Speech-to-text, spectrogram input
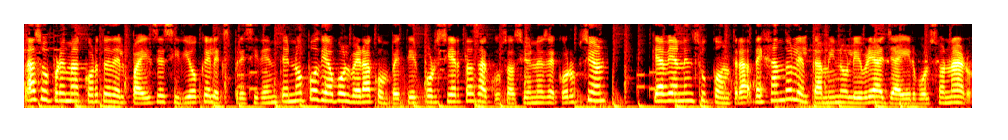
la Suprema Corte del país decidió que el expresidente no podía volver a competir por ciertas acusaciones de corrupción que habían en su contra, dejándole el camino libre a Jair Bolsonaro.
